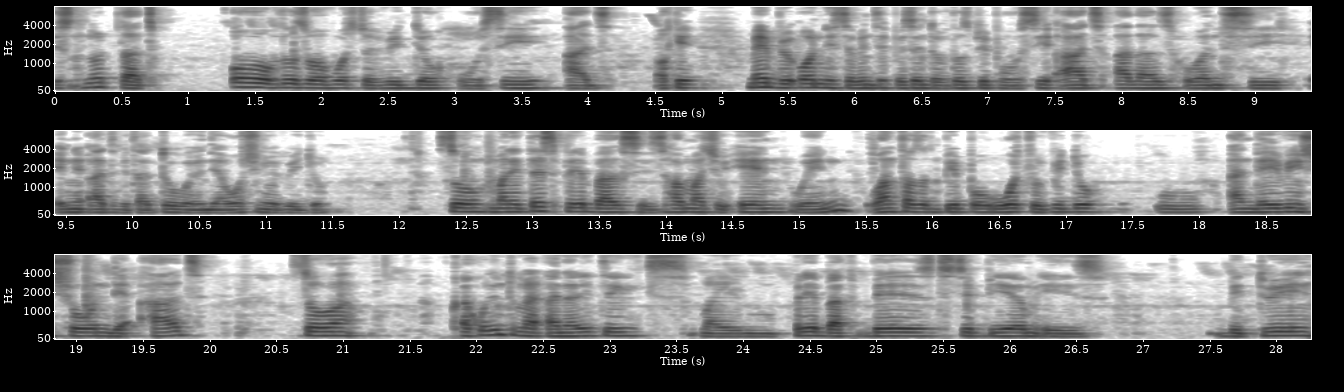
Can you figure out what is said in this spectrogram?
it's not that all of those who have watched the video will see ads. Okay? Maybe only 70 percent of those people will see ads. Others won't see any advert at all when they are watching your video so monetized playbacks is how much you earn when 1000 people watch your video uh, and they even shown the ads. So according to my analytics my playback based cpm is between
